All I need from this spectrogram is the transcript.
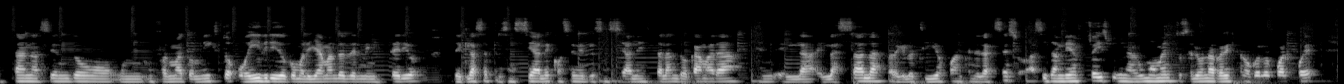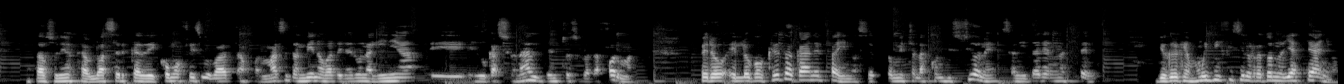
están haciendo un, un formato mixto o híbrido, como le llaman desde el ministerio, de clases presenciales con semipresenciales, instalando cámaras en, en, la, en, las salas para que los chiquillos puedan tener acceso. Así también Facebook en algún momento salió una revista, no recuerdo cuál fue, en Estados Unidos, que habló acerca de cómo Facebook va a transformarse también o va a tener una línea eh, educacional dentro de su plataforma. Pero en lo concreto acá en el país, ¿no es cierto? Mientras las condiciones sanitarias no estén, yo creo que es muy difícil el retorno ya este año.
